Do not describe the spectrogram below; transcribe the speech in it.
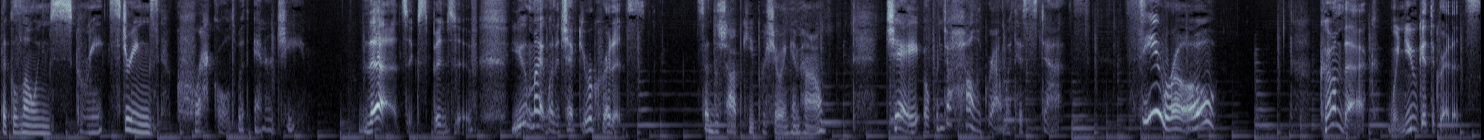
The glowing strings crackled with energy. That's expensive. You might want to check your credits, said the shopkeeper, showing him how. Jay opened a hologram with his stats. Zero! Come back when you get the credits,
